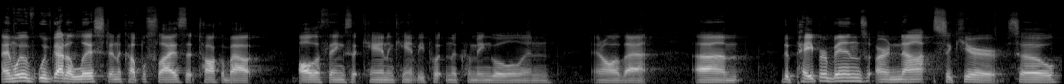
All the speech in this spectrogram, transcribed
and we've, we've got a list and a couple slides that talk about all the things that can and can't be put in the commingle and, and all of that. Um, the paper bins are not secure. So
